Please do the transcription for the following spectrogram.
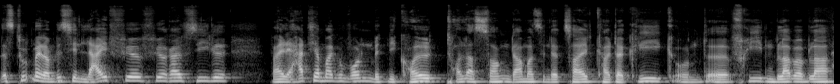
das tut mir doch ein bisschen leid für, für Ralf Siegel, weil er hat ja mal gewonnen mit Nicole, toller Song damals in der Zeit, Kalter Krieg und äh, Frieden, bla bla bla.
